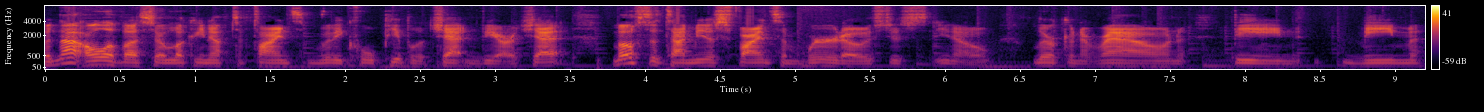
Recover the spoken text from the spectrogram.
But not all of us are lucky enough to find some really cool people to chat in VR chat. Most of the time, you just find some weirdos just, you know, lurking around, being meme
